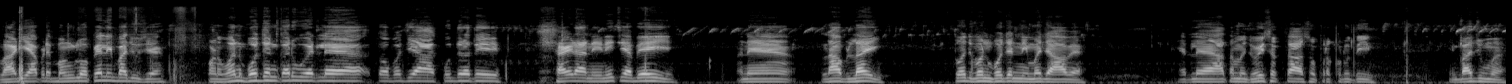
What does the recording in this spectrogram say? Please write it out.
વાડીએ આપણે બંગલો પેલી બાજુ છે, પણ વનભોજન કરવું એટલે તો પછી આ કુદરતી છાયડાની નીચે બેહી અને લાભ લઈ, તો જ વનભોજનની મજા આવે. એટલે આ તમે જોઈ શકતા હશો પ્રકૃતિ બાજુમાં.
